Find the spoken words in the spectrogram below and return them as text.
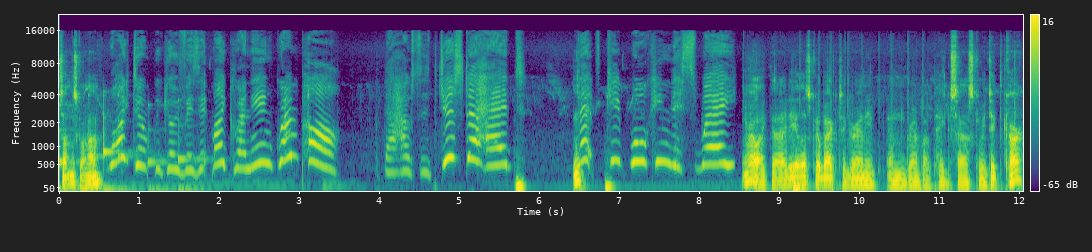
something's going on. Why don't we go visit my granny and grandpa? Their house is just ahead. Let's keep walking this way. I like that idea. Let's go back to Granny and Grandpa Pig's house. Can we take the car?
